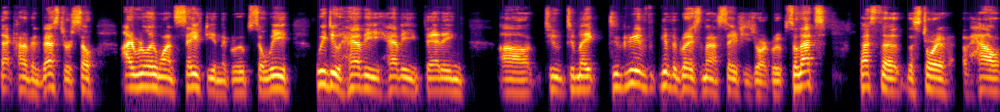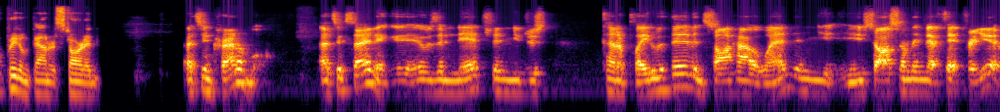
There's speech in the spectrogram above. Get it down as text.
that kind of investor. So I really want safety in the group. So we we do heavy heavy vetting uh, to to make to give give the greatest amount of safety to our group. So that's that's the the story of, of how Freedom Founders started. That's incredible. That's exciting. It was a niche, and you just kind of played with it and saw how it went, and you, you saw something that fit for you.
